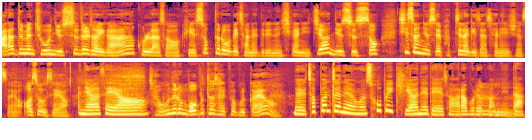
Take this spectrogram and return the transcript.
알아두면 좋은 뉴스들 저희가 골라서 귀에 쏙 들어오게 전해드리는 시간이죠. 뉴스 속 시선 뉴스의 박진아 기자 자리해 주셨어요. 어서 오세요. 안녕하세요. 자, 오늘은 뭐부터 살펴볼까요? 네, 첫 번째 내용은 소비 기한에 대해서 알아보려고 음. 합니다.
